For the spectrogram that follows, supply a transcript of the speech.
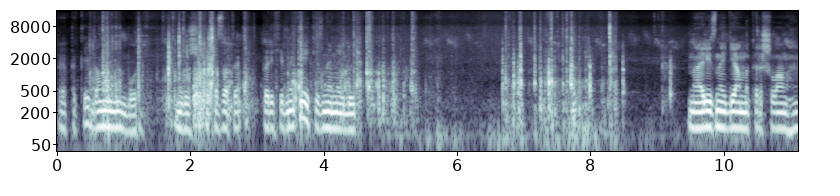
Це такий даний набор. Можу ще показати перехідники, які з ними йдуть. На різний діаметр шланги.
